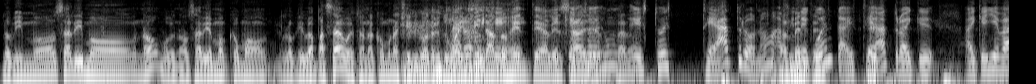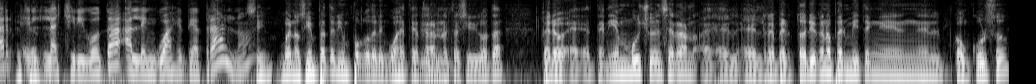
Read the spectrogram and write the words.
lo mismo salimos, ¿no? Porque no sabíamos cómo lo que iba a pasar. Esto no es como una chiricota que tú Claro, vas es invitando que- gente al es ensayo. Esto es, un- claro. esto es teatro, ¿no? A fin Totalmente. de cuentas, es teatro. Hay que hay que llevar el- la chirigota al lenguaje teatral, ¿no? Sí, bueno, siempre ha tenido un poco de lenguaje teatral nuestra chirigota, pero eh, tenían mucho encerrado. El, el repertorio que nos permiten en el concurso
